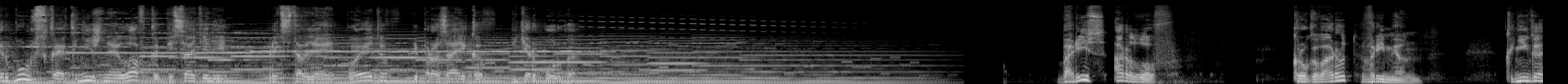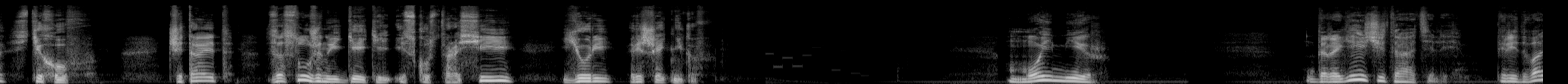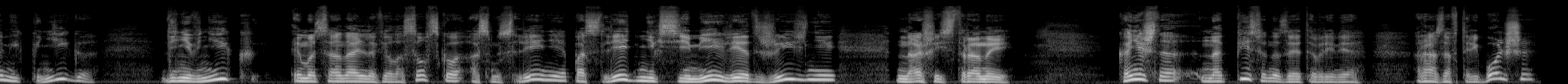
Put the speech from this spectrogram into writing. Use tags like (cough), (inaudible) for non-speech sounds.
Петербургская книжная лавка писателей представляет поэтов и прозаиков Петербурга. Борис Орлов. Круговорот времен Книга стихов. Читает заслуженный деятель искусств России Юрий Решетников. Мой мир Дорогие читатели, перед вами книга «Дневник эмоционально-философского осмысления последних семи лет жизни нашей страны». Конечно, написано за это время раза в три больше,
